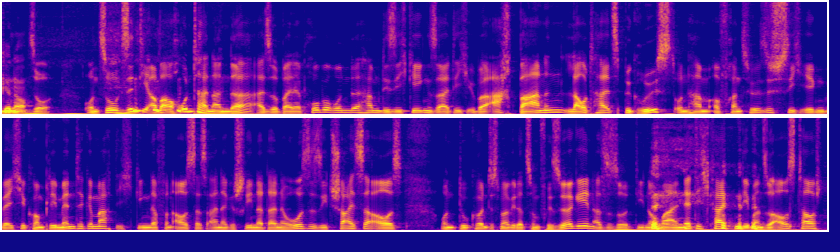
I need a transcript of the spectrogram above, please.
genau. So. Und so sind die aber auch untereinander. Also bei der Proberunde haben die sich gegenseitig über acht Bahnen lauthals begrüßt und haben auf Französisch sich irgendwelche Komplimente gemacht. Ich ging davon aus, dass einer geschrien hat, deine Hose sieht scheiße aus und du könntest mal wieder zum Friseur gehen. Also so die normalen Nettigkeiten, die man so austauscht.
